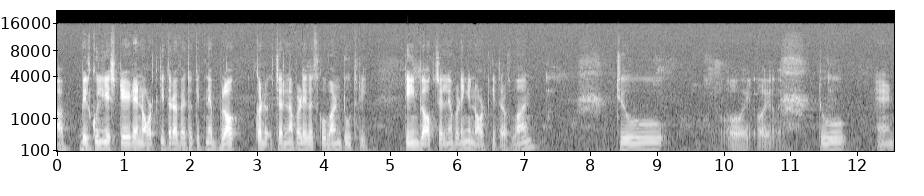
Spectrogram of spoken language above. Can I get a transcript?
अब बिल्कुल ये स्टेट है नॉर्थ की तरफ़ है तो कितने ब्लॉक चलना पड़ेगा इसको? वन टू थ्री तीन ब्लॉक चलने पड़ेंगे नॉर्थ की तरफ़। वन ओए ओए ओए two and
